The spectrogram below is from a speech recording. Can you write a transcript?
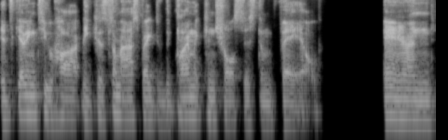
it's getting too hot because some aspect of the climate control system failed. And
